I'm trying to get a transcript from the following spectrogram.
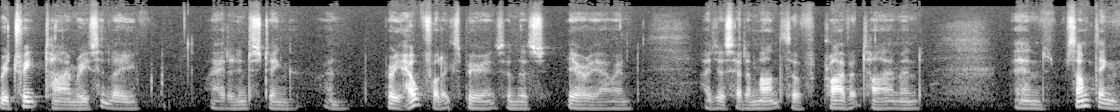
retreat time recently, I had an interesting and very helpful experience in this area when I just had a month of private time and and something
